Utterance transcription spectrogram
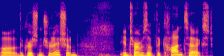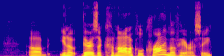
uh, the Christian tradition. In terms of the context, uh, you know, there is a canonical crime of heresy,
